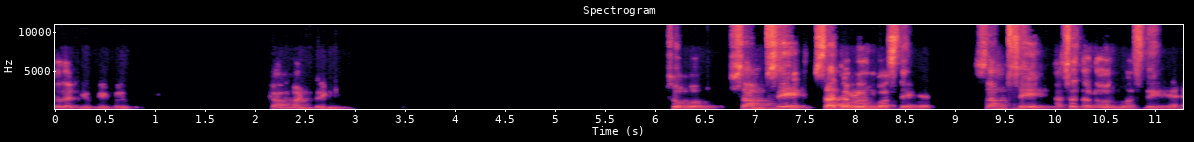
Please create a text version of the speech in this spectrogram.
so that you people come and bring. So some say Sadalon was there, some say Asadalon was there.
